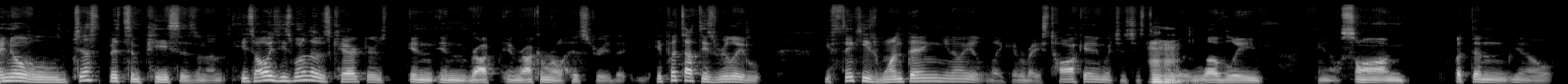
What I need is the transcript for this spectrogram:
I know just bits and pieces, and he's always he's one of those characters in in rock in rock and roll history that he puts out these really. You think he's one thing, you know, you, like everybody's talking, which is just a Mhm. really lovely, you know, song. But then, you know,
